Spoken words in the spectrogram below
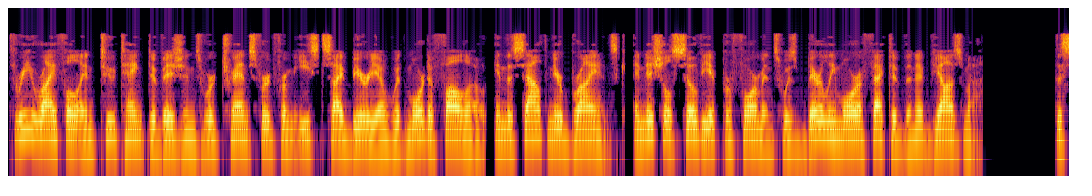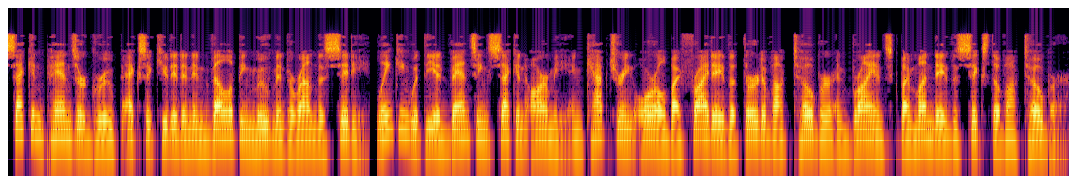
Three rifle and two tank divisions were transferred from East Siberia with more to follow. In the south near Bryansk, initial Soviet performance was barely more effective than at Vyazma. The 2nd Panzer Group executed an enveloping movement around the city, linking with the advancing Second Army and capturing Orel by Friday 3 October and Bryansk by Monday 6 October.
